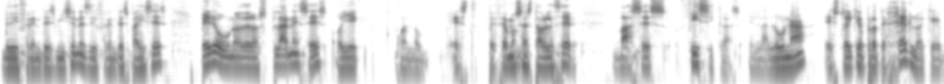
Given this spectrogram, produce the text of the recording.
de diferentes misiones, de diferentes países, pero uno de los planes es, oye, cuando empecemos a establecer bases físicas en la Luna, esto hay que protegerlo, hay que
